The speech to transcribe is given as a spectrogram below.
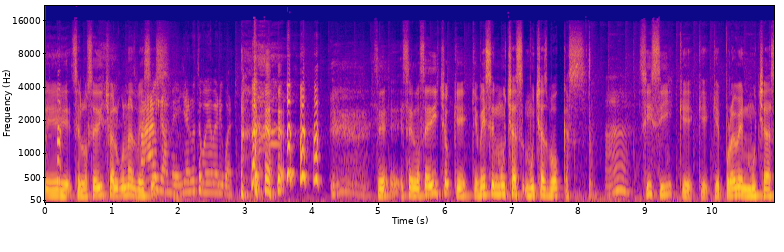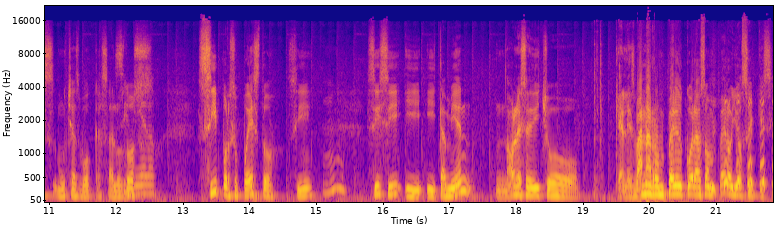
eh, se los he dicho algunas veces. Válgame, ya no te voy a ver igual. Se, se los he dicho que, que besen muchas, muchas bocas. Ah, Sí, sí, que, que- que prueben muchas, muchas bocas a los sin dos. miedo. Sí, por supuesto, sí. Mm. Sí, sí, y, y también no les he dicho que les van a romper el corazón, pero yo sé que sí.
